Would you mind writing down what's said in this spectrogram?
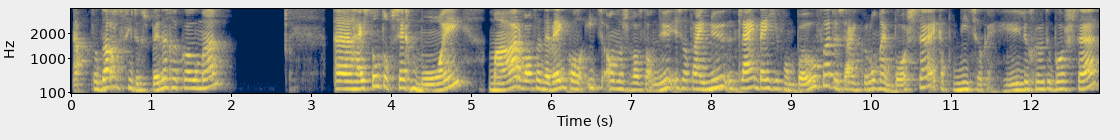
Nou, vandaag is hij dus binnengekomen. Uh, hij stond op zich mooi, maar wat in de winkel iets anders was dan nu, is dat hij nu een klein beetje van boven, dus eigenlijk rond mijn borsten. Ik heb niet zulke hele grote borsten.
